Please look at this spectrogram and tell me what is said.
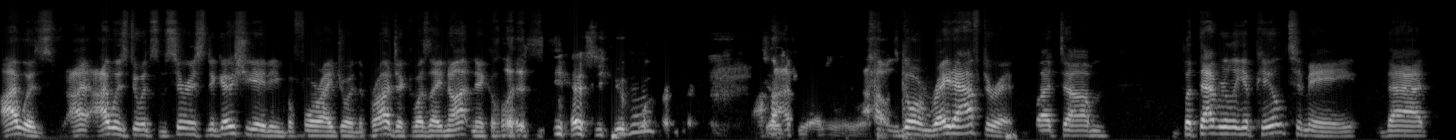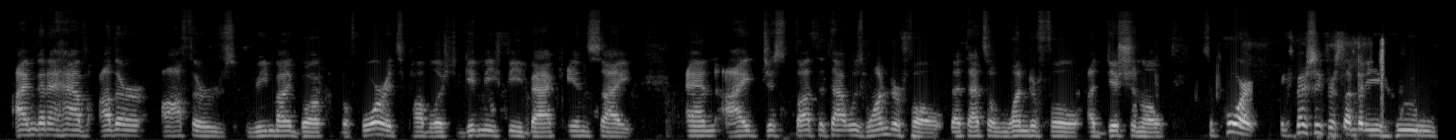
I was I, I, was doing some serious negotiating before I joined the project, was I not, Nicholas? Yes, you mm-hmm. were. Yes, you I, I was going right after it, but um, but that really appealed to me that I'm going to have other authors read my book before it's published, give me feedback, insight, and I just thought that that was wonderful. That that's a wonderful additional support, especially for somebody who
